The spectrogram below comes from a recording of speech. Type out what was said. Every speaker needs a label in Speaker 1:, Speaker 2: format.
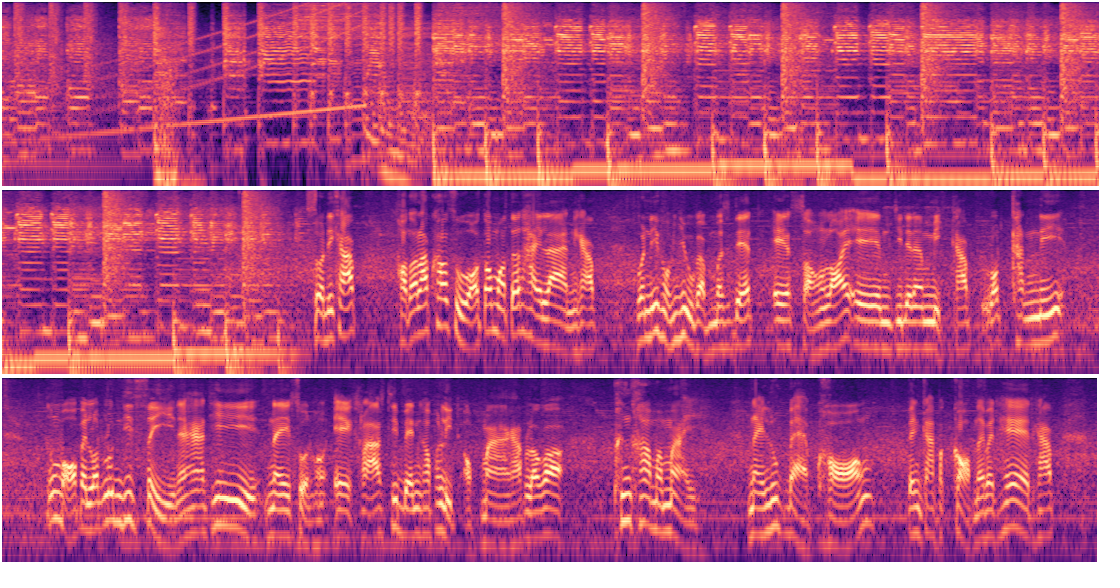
Speaker 1: สวัสดีครับ ขอต้อนรับเข้าสู่ Auto Motor Thailand ครับ วันนี้ผมอยู่กับ Mercedes A 2 0 0 AMG Dynamic ครับ รถคันนี้ต้องบอกว่าเป็นรถรุ่นที่ 4 นะฮะ ที่ในส่วนของ A Class ที่เบนซ์เขาผลิตออกมาครับ แล้วก็เพิ่งเข้ามาใหม่ ในรูปแบบของเป็นการประกอบในประเทศครับ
